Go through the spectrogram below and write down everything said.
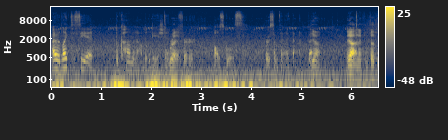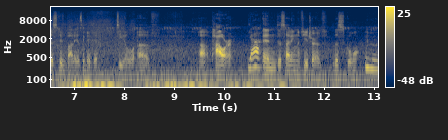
I would like to see it become an obligation Right. for all schools, or something like that. But Yeah, yeah, and I think that the student body has like a good deal of uh, power yeah, in deciding the future of this school hmm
